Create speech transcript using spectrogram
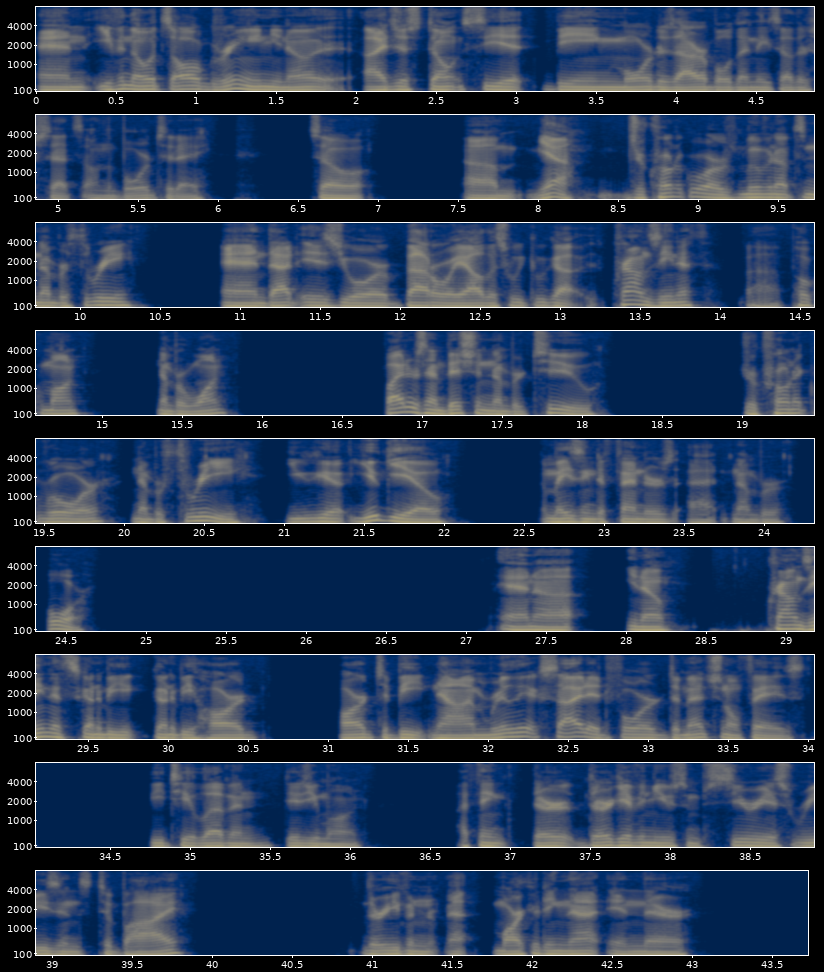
and even though it's all green, you know, I just don't see it being more desirable than these other sets on the board today. So, um, yeah, Draconic Roar is moving up to number three, and that is your battle royale this week. We got Crown Zenith, uh, Pokemon number one, Fighter's Ambition number two, Draconic Roar number three, Yu Gi Oh! Amazing Defenders at number four. And uh, you know, Crown Zenith is going to be going to be hard hard to beat. Now, I'm really excited for Dimensional Phase BT11 Digimon. I think they're they're giving you some serious reasons to buy. They're even marketing that in their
